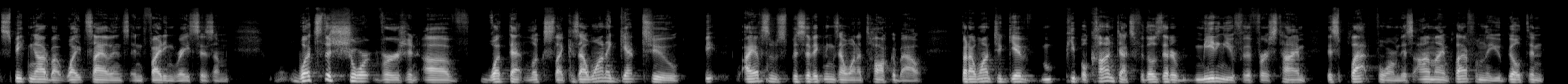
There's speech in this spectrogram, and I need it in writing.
speaking out about white silence and fighting racism what's the short version of what that looks like? Because I want to get to, I have some specific things I want to talk about, but I want to give people context for those that are meeting you for the first time. This platform, this online platform that you built, and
